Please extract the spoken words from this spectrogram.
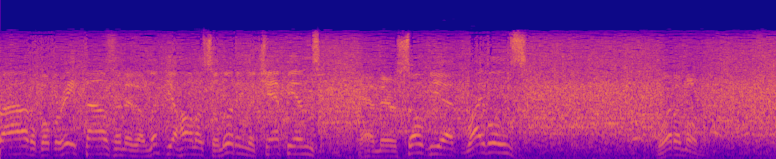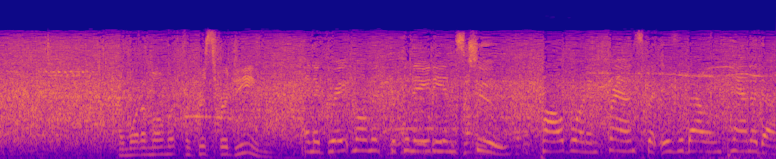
crowd of over 8,000 at Olympia Hall saluting the champions and their Soviet rivals. What a moment. And what a moment for Christopher Dean. And a great moment for Canadians, too. Paul born in France, but Isabelle in Canada.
